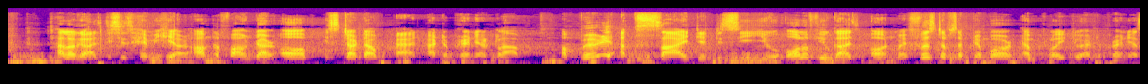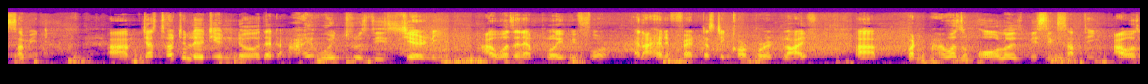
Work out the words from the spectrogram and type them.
Hello guys, this is Hemi here. I'm the founder of Startup and Entrepreneur Club. I'm very excited to see you, all of you guys, on my 1st of September Employee to Entrepreneur Summit. Um, just thought to let you know that I went through this journey. I was an employee before and I had a fantastic corporate life. Um, but I was always missing something. I was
